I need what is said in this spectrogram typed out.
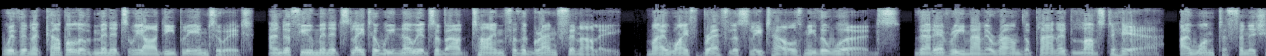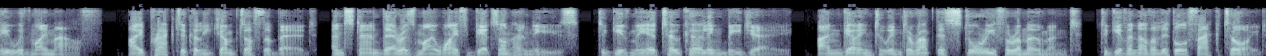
Within a couple of minutes we are deeply into it, and a few minutes later we know it's about time for the grand finale. My wife breathlessly tells me the words that every man around the planet loves to hear. I want to finish you with my mouth. I practically jumped off the bed and stand there as my wife gets on her knees to give me a toe curling BJ. I'm going to interrupt this story for a moment to give another little factoid.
